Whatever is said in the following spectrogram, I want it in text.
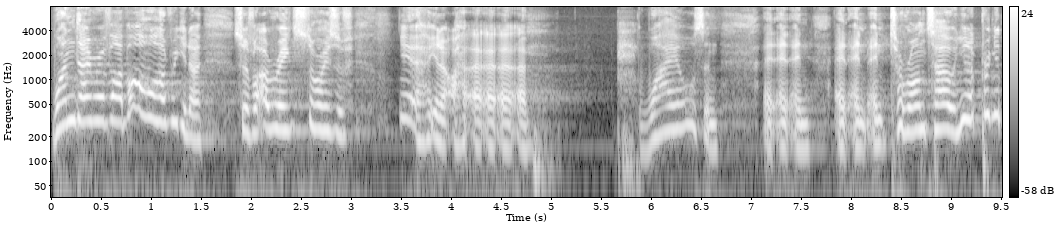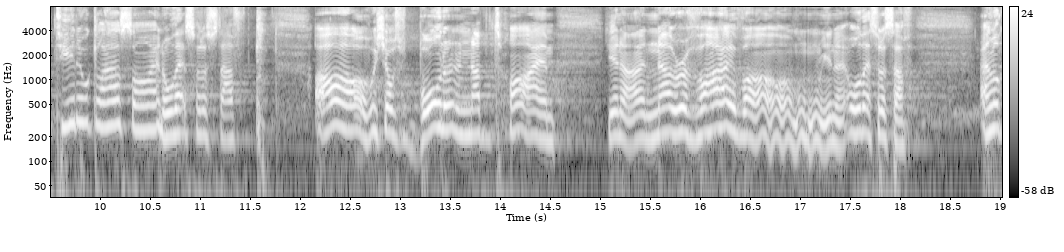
One day revival. Oh, you know, sort of. I read stories of, yeah, you know, uh, uh, uh, uh, Wales and and, and and and and Toronto. You know, bring a tear to a glass eye and all that sort of stuff. Oh, I wish I was born in another time. You know, another revival. You know, all that sort of stuff. And look,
